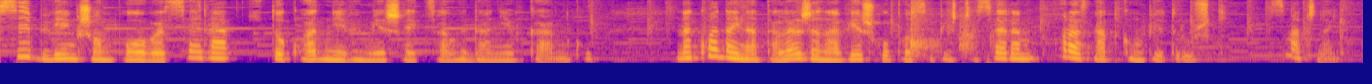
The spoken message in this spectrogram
Wsyp większą połowę sera i dokładnie wymieszaj całe danie w garnku. Nakładaj na talerze, na wierzchu posyp jeszcze serem oraz natką pietruszki. Smacznego!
